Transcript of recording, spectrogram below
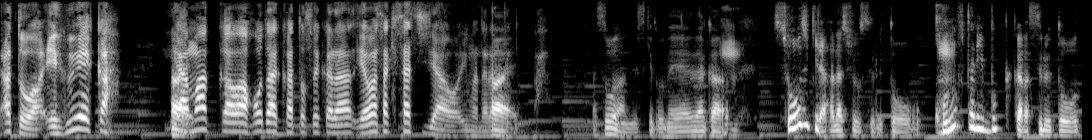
あとは FA か。山川穂高と、それから山崎幸也を今習ってる、はい、そうなんですけどね、なんか、正直な話をすると、この二人ブックからすると、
